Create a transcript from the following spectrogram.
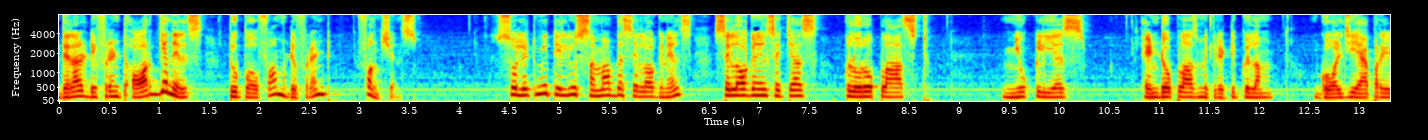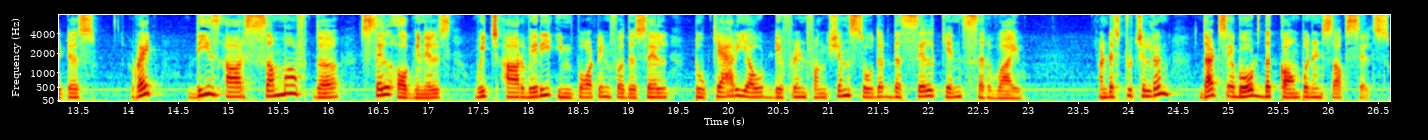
there are different organelles to perform different functions. So let me tell you some of the cell organelles. Cell organelles such as chloroplast nucleus endoplasmic reticulum golgi apparatus right these are some of the cell organelles which are very important for the cell to carry out different functions so that the cell can survive Understood children? That's about the components of cells.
